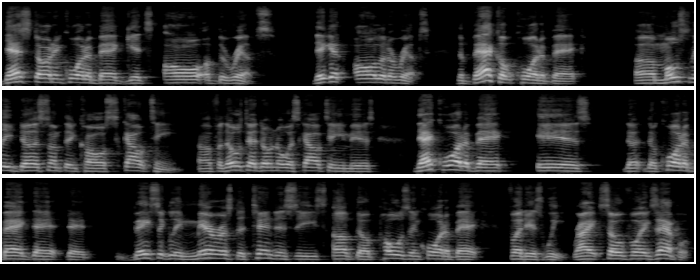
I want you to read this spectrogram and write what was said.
that starting quarterback gets all of the reps. They get all of the reps. The backup quarterback uh, mostly does something called scout team. Uh, for those that don't know what scout team is, that quarterback is the, the quarterback that that basically mirrors the tendencies of the opposing quarterback for this week, right? So, for example,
